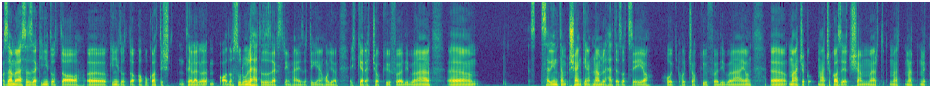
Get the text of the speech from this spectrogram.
az MLS ezzel kinyitotta, kinyitotta a kapukat, és tényleg ad abszolút lehet az az extrém helyzet, igen, hogy egy keret csak külföldiből áll. Szerintem senkinek nem lehet ez a célja, hogy, hogy csak külföldiből álljon. Már csak, már csak azért sem, mert, mert, mert, mert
